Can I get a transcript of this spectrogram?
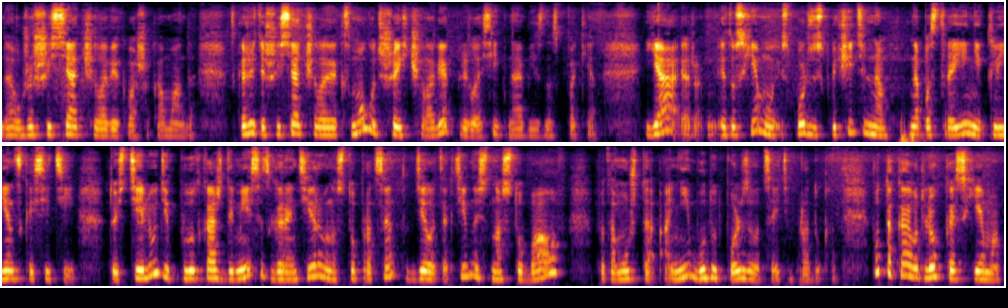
да, уже 60 человек ваша команда. Скажите, 60 человек смогут 6 человек пригласить на бизнес-пакет? Я эту схему использую исключительно на построении клиентской сети. То есть те люди будут каждый месяц гарантированно 100% делать активность на 100 баллов, потому что они будут пользоваться этим продуктом. Вот такая вот легкая схема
